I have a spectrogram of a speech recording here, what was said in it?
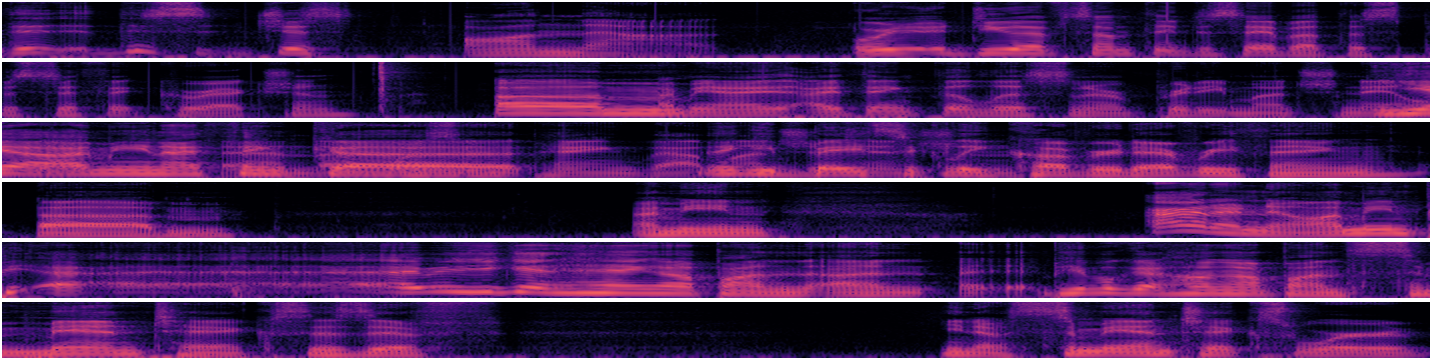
Th- this just on that, or do you have something to say about the specific correction? Um, I mean, I, I think the listener pretty much nailed yeah, it. Yeah, I mean, I think I uh, that I think he basically attention. covered everything. Um, I mean, I don't know. I mean, I I mean, you get hang up on on people get hung up on semantics as if you know semantics were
